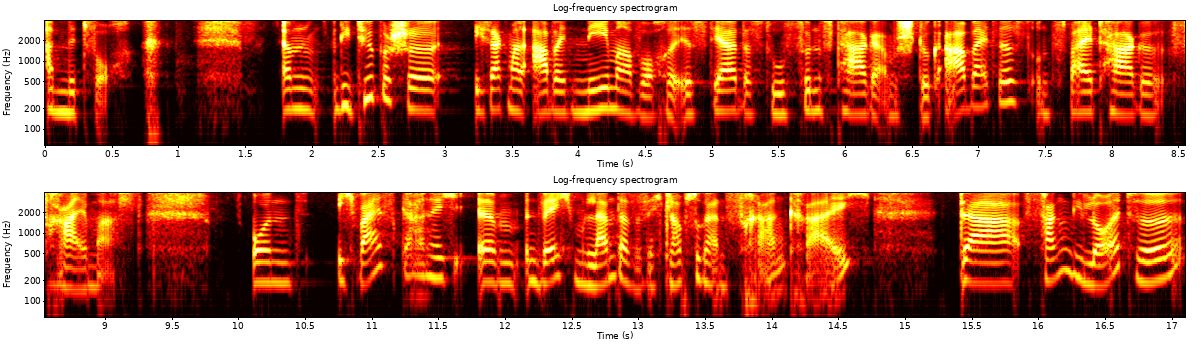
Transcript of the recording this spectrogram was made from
am Mittwoch. ähm, die typische ich sag mal, Arbeitnehmerwoche ist ja, dass du fünf Tage am Stück arbeitest und zwei Tage frei machst. Und ich weiß gar nicht, ähm, in welchem Land das ist. Ich glaube sogar in Frankreich. Da fangen die Leute,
